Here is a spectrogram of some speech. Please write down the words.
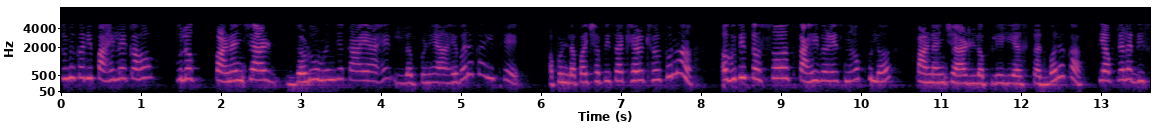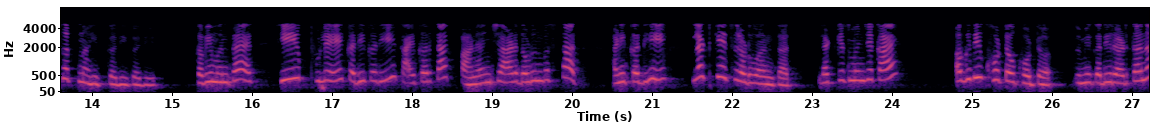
तुम्ही कधी पाहिलंय का हो? फुलं पानांच्या आड दडू म्हणजे काय आहे? लपणे आहे बरं का इथे? आपण लपाछपीचा खेळ खेळतो ना? अगदी तसंच काही वेळेस ना फुलं पानांच्या आड लपलेली असतात बरं का? ती आपल्याला दिसत नाहीत कधी कधी कवी म्हणतायत ही फुले कधी कधी काय करतात? पानांच्या आड दडून बसतात आणि कधी लटकेच रडू आणतात. लटकेच म्हणजे काय? अगदी खोटं खोटं तुम्ही कधी रडता ना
